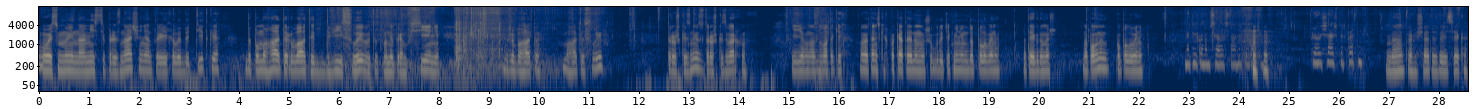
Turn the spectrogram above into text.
Ось ми на місці призначення, приїхали до тітки допомагати рвати дві сливи. Тут вони прям всіяні. Дуже багато, багато слив. Трошки знизу, трошки зверху. І є в нас два таких велетенських пакета, я думаю, що будуть як мінімум до половини. А ти як думаєш? Наповним по половині? На кілько нам сили стане, побачимо. Пригощаєш підписників? Да, пригощайтесь, дивіться яка.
